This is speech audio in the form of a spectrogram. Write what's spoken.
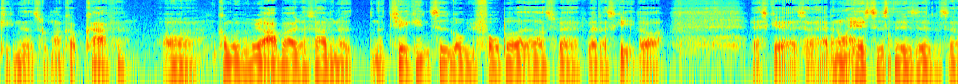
gik ned og tog mig en kop kaffe, og kom ud på mit arbejde, og så har vi noget, noget check-in-tid, hvor vi forbereder os, hvad, hvad der er sket, og hvad skal, altså, er der nogle hestesnedsættelser?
